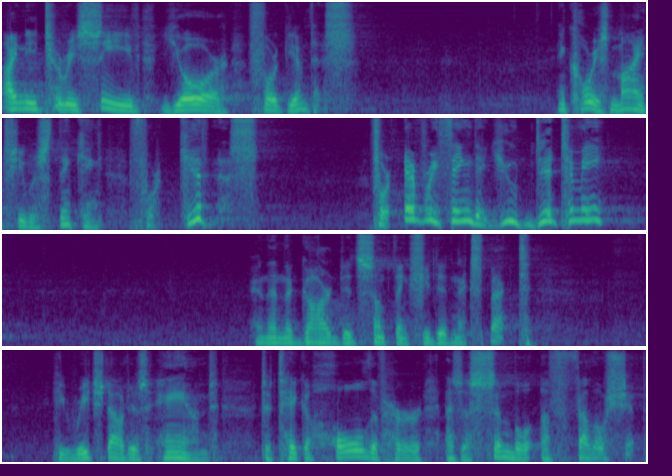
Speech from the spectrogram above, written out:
I need to receive your forgiveness. In Corrie's mind, she was thinking, forgiveness for everything that you did to me? And then the guard did something she didn't expect. He reached out his hand to take a hold of her as a symbol of fellowship.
